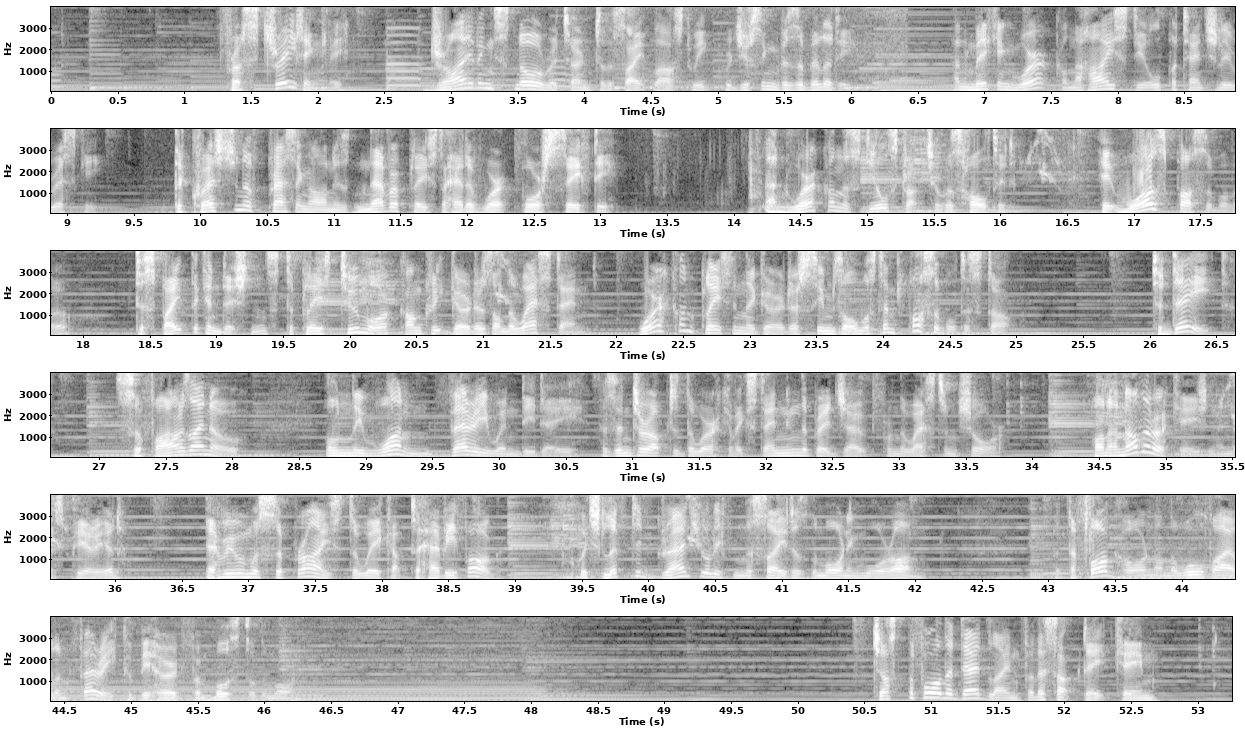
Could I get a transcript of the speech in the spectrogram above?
Frustratingly, Driving snow returned to the site last week, reducing visibility, and making work on the high steel potentially risky. The question of pressing on is never placed ahead of workforce safety, and work on the steel structure was halted. It was possible though, despite the conditions, to place two more concrete girders on the west end. Work on placing the girders seems almost impossible to stop. To date, so far as I know, only one very windy day has interrupted the work of extending the bridge out from the western shore. On another occasion in this period, everyone was surprised to wake up to heavy fog, which lifted gradually from the site as the morning wore on, but the foghorn on the Wolfe Island ferry could be heard for most of the morning. Just before the deadline for this update came,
